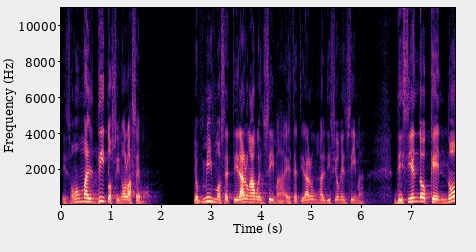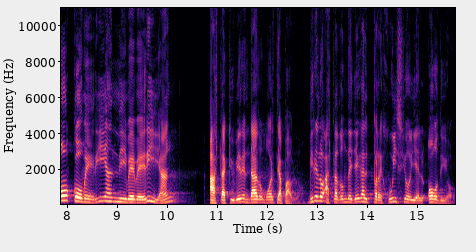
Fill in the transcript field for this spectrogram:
Y somos malditos si no lo hacemos. Ellos mismos se tiraron agua encima, eh, se tiraron maldición encima, diciendo que no comerían ni beberían hasta que hubieran dado muerte a Pablo. Mírenlo hasta dónde llega el prejuicio y el odio.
